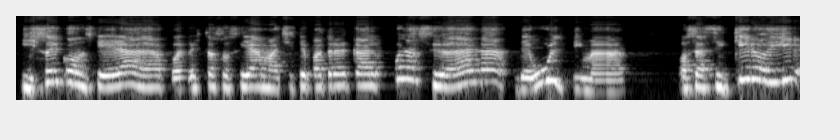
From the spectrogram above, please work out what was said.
y soy considerada por esta sociedad machista patriarcal una ciudadana de última. O sea, si quiero ir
